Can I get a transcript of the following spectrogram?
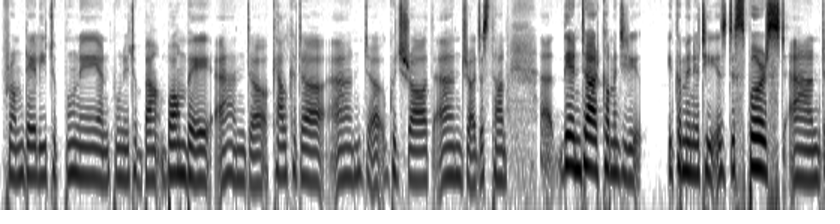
from Delhi to Pune and Pune to ba- Bombay and uh, Calcutta and uh, Gujarat and Rajasthan. the entire community community is dispersed and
